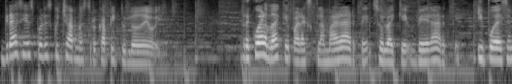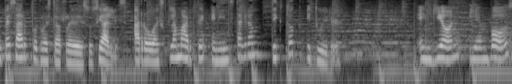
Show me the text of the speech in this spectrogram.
Gracias por escuchar nuestro capítulo de hoy. Recuerda que para exclamar arte solo hay que ver arte y puedes empezar por nuestras redes sociales, arroba exclamarte en Instagram, TikTok y Twitter. En guion y en voz,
